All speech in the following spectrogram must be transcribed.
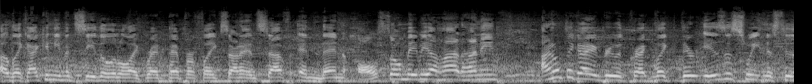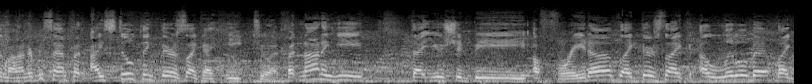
Uh, like I can even see the little like red pepper flakes on it and stuff, and then also maybe a hot honey. I don't think I agree with Craig. Like there is a sweetness to them 100%, but I still think there's like a heat to it, but not a heat that you should be afraid of. Like there's like a little bit like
